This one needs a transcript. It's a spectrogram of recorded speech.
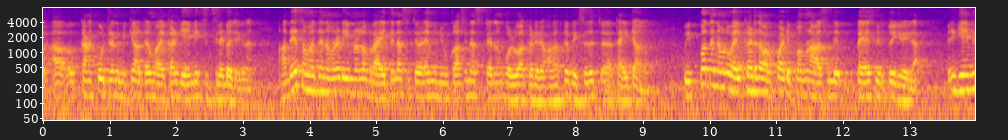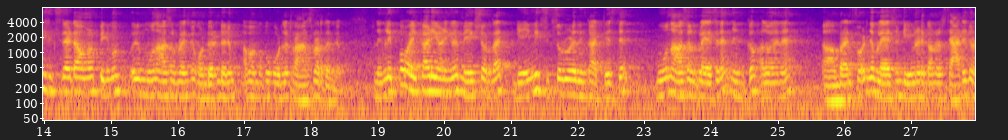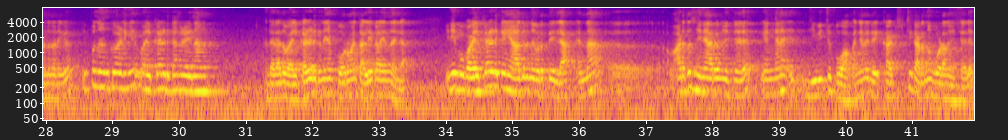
കണക്കൂട്ടിയാണ് മിക്ക ആൾക്കാരും വൈൽഡ് കാർഡ് ഗെയിം വീക്ക് സിക്സിലേക്ക് വെച്ചിരിക്കുന്നത്. അതേ സമയത്ത് നമ്മുടെ ടീമിലുള്ള ബ്രൈറ്റിന്റെ അസിസ്റ്റുകളെയും ന്യൂകാസിന്റെ അസിസ്റ്റുകളെയും നമുക്ക് ഒഴിവാക്കേണ്ടി വരും. അവർക്ക് ഫിക്സഡ് ടൈറ്റ് ആവുന്നു. അപ്പൊ ഇപ്പൊ തന്നെ നമ്മൾ വൈൽഡ് കാർഡ് ഉറപ്പായിട്ട് ഇപ്പൊ നമ്മൾ ആഴ്സണൽ പ്ലേയേഴ്സിന് എടുത്തു വയ്ക്കുകയില്ല. ഒരു ഗെയിം വീക്ക് സിക്സിലായിട്ട് ആകുമ്പോൾ മിനിമം ഒരു മൂന്ന് ആഴ്സണൽ പ്ലേയേഴ്സിനെ കൊണ്ടുവരേണ്ടി വരും. അപ്പൊ നമുക്ക് കൂടുതൽ ട്രാൻസ്ഫർ നടത്തേണ്ടി വരും. നിങ്ങൾ ഇപ്പോൾ വൈൽഡ് കാർഡ് ചെയ്യുകയാണെങ്കിൽ make sure that game week സിക്സോടുകൂടി നിങ്ങൾക്ക് അറ്റ്ലീസ്റ്റ് മൂന്ന് ആഴ്സണൽ പ്ലേയേഴ്സിനെ നിങ്ങൾക്ക് അതുപോലെ തന്നെ ബ്രൻഫോർഡിന്റെ പ്ലേയേഴ്സും ടീമിന് എടുക്കാനുള്ള ഒരു സ്ട്രാറ്റജി ഉണ്ടെന്നുണ്ടെങ്കിൽ ഇപ്പൊ നിങ്ങൾക്ക് വേണമെങ്കിൽ വൈൽഡ് കാർഡ് എടുക്കാൻ കഴിയുന്നതാണ്. അതല്ലാതെ വൈൽഡ് കാർഡ് എടുക്കണ ഞാൻ പൂർണമായി തള്ളിക്കളയുന്നതല്ല. ഇനിയിപ്പോൾ വൈൽഡ് കാർഡ് എടുക്കാൻ യാതൊരു നിവൃത്തിയില്ല. എന്നാൽ അടുത്ത സിനാറിയോ എന്ന് വെച്ചാൽ എങ്ങനെ ജീവിച്ചു പോവാം? എങ്ങനെ കടിച്ച് കഷ്ടി കടന്നു കൂടാന്ന് വെച്ചാൽ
